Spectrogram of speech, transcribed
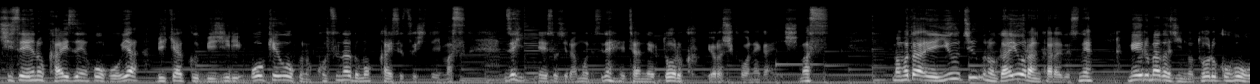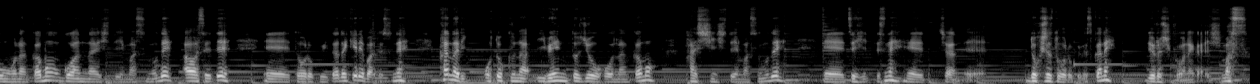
姿勢の改善方法や美脚、美尻、OK ウォークのコツなども解説しています。ぜひ、えそちらもですね、チャンネル登録よろしくお願いします。ままた、え YouTube の概要欄からですね、メールマガジンの登録方法なんかもご案内していますので、合わせて、え登録いただければですね、かなりお得なイベント情報なんかも発信していますので、えー、ぜひですね、えー、チャンネル読者登録ですかね。よろしくお願いします。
